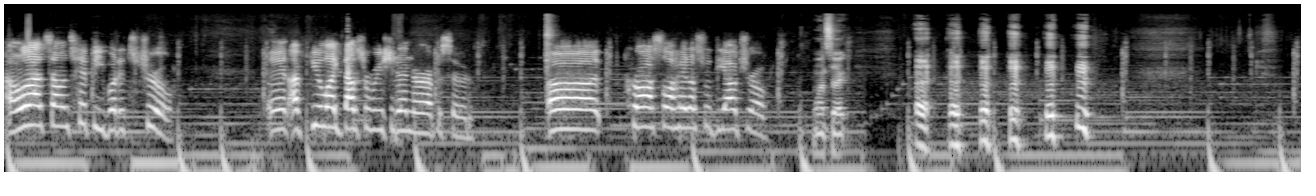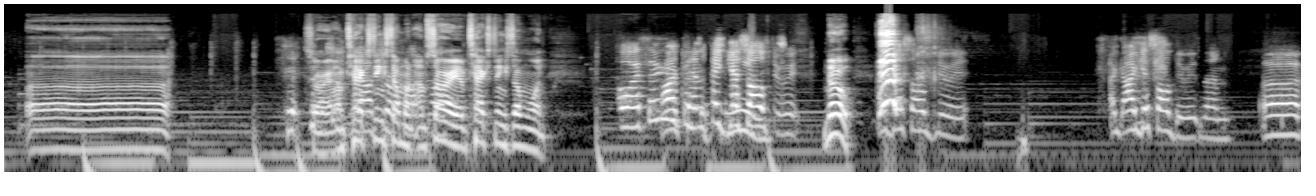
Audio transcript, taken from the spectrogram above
I know that sounds hippie, but it's true, and I feel like that's where we should end our episode. Uh, Crosslaw, hit us with the outro. One sec. uh. Sorry, I'm texting someone. I'm sorry, I'm texting someone. Oh, I thought you I, were going I guess I'll do it. No. I guess I'll do it. I, I guess I'll do it then. Uh,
